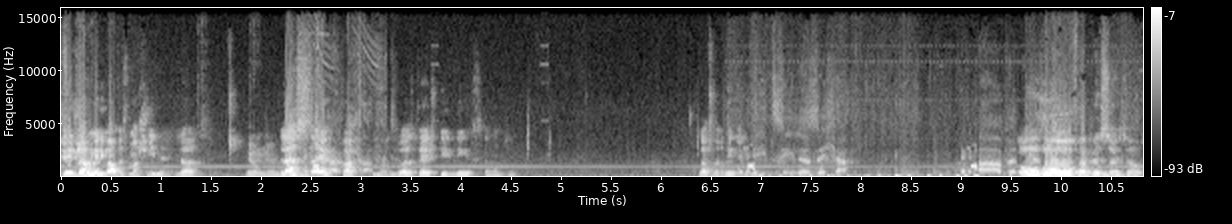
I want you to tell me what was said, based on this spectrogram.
Ich glaub mir, die Waffe ist Maschine. Lass. Junge. Lass einfach, Mann. Du hast gleich die Dings da und so. Lauf nach links. Die Ziele sichern. A wird Oho, verpisst euch doch.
